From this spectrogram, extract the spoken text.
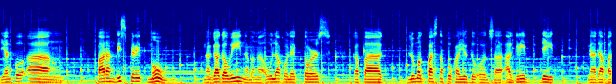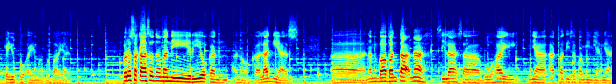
Yan po ang parang desperate move na gagawin ng mga ula collectors kapag lumagpas na po kayo doon sa agreed date na dapat kayo po ay magbabayad. Pero sa kaso naman ni Rio kan ano Calanias, ah, nambabanta na sila sa buhay niya at pati sa pamilya niya.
